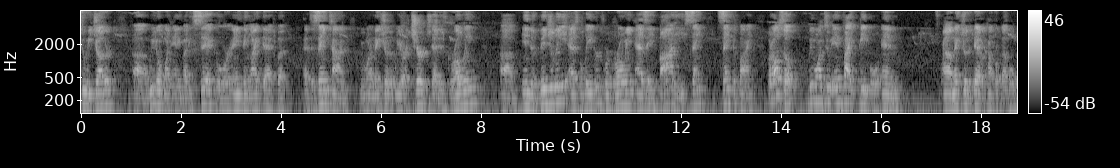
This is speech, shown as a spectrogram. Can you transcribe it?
to each other. Uh, we don't want anybody sick or anything like that, but at the same time, we want to make sure that we are a church that is growing um, individually as believers. We're growing as a body, sanct- sanctifying, but also we want to invite people and uh, make sure that they have a comfort level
